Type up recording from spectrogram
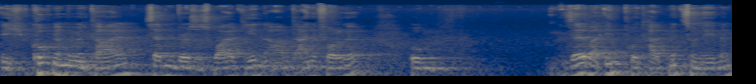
ich gucke mir momentan Seven vs. Wild jeden Abend eine Folge, um selber Input halt mitzunehmen.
